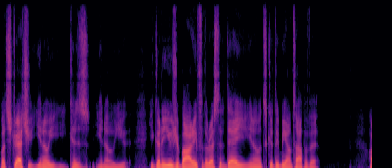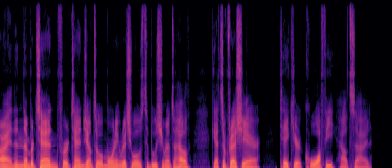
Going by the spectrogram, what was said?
But stretch, you know, because, you know, you, you're going to use your body for the rest of the day. You know, it's good to be on top of it. All right, then number 10 for 10 gentle morning rituals to boost your mental health get some fresh air. Take your coffee outside.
